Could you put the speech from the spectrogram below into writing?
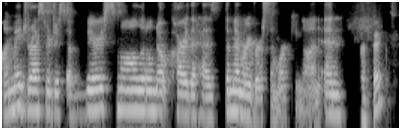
on my dresser, just a very small little note card that has the memory verse I'm working on. And perfect.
